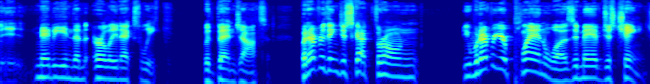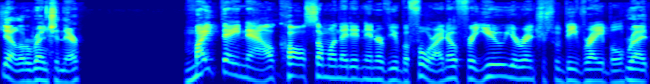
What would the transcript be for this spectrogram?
eh, maybe in the early next week with Ben Johnson. But everything just got thrown. Whatever your plan was, it may have just changed. Yeah, a little wrench in there. Might they now call someone they didn't interview before? I know for you, your interest would be Vrabel. Right.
